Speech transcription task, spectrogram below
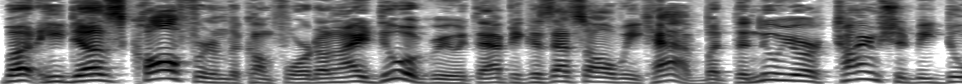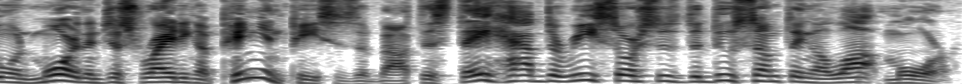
But he does call for them to come forward, and I do agree with that because that's all we have. But the New York Times should be doing more than just writing opinion pieces about this. They have the resources to do something a lot more.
